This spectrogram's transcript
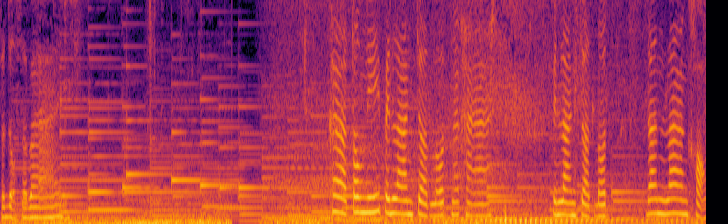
สะดวกสบาย ค่ะตรงนี้เป็นลานจอดรถนะคะ เป็นลานจอดรถด้านล่างของ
